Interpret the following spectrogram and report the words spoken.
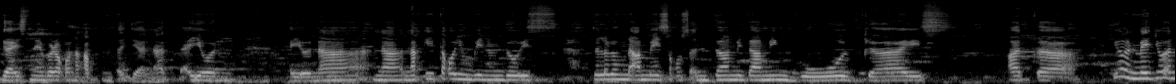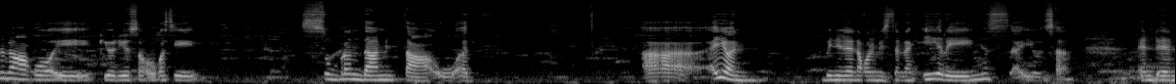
guys, never ako nakapunta dyan. At ayun, ayun, na, na nakita ko yung Binondo is talagang na-amaze ako sa dami-daming gold, guys. At, uh, yun, medyo ano lang ako, eh, curious ako kasi sobrang daming tao at ah ayun, binilan ako ni Mr. ng earrings, ayun, sa, and then,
